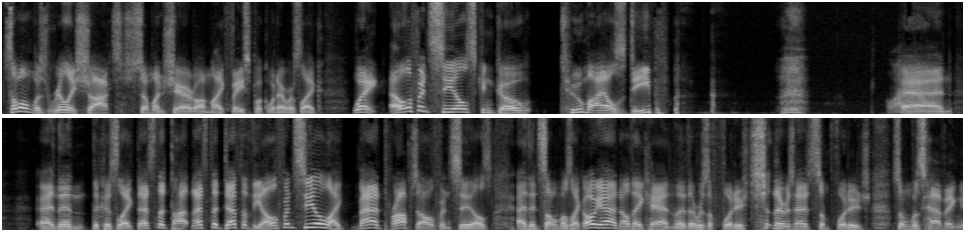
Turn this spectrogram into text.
someone was really shocked. Someone shared on like Facebook, or whatever, was like, "Wait, elephant seals can go two miles deep?" Wow. And And then because like that's the that's the death of the elephant seal, like mad props elephant seals. And then someone was like, "Oh yeah, no, they can." There was a footage. There was had some footage someone was having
